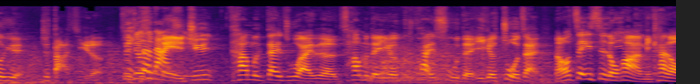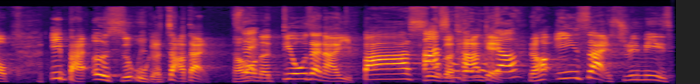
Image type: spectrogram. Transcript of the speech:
二月就打击了，这就是美军他们带出来的他们的一个快速的一个作战。然后这一次的话，你看哦，一百二十五个炸弹，然后呢丢在哪里？八十五个85个目 target，然后 inside three minutes。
